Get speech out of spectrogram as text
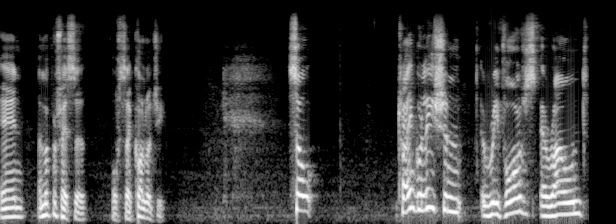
and I'm a professor of psychology. So, triangulation revolves around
